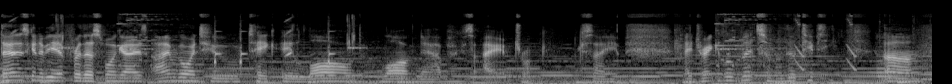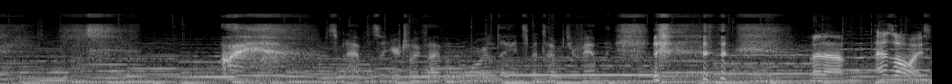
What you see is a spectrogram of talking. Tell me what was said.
that is going to be it for this one, guys. I'm going to take a long, long nap because I am drunk. Because I am. I drank a little bit, so I'm a little tipsy. Um. That's what happens when you're 25 on Memorial Day and spend time with your family. but, uh, as always,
